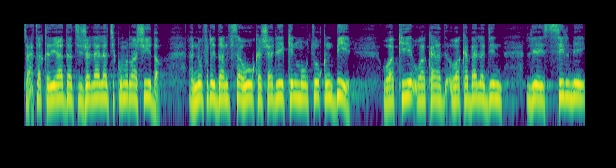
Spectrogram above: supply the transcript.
تحت قيادة جلالتكم الرشيدة أن يفرض نفسه كشريك موثوق به وكبلد للسلم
